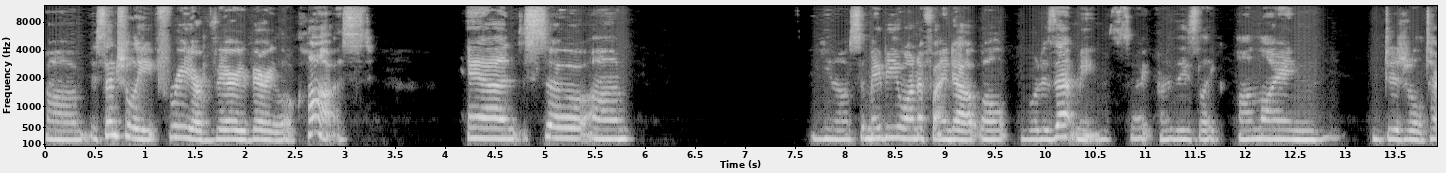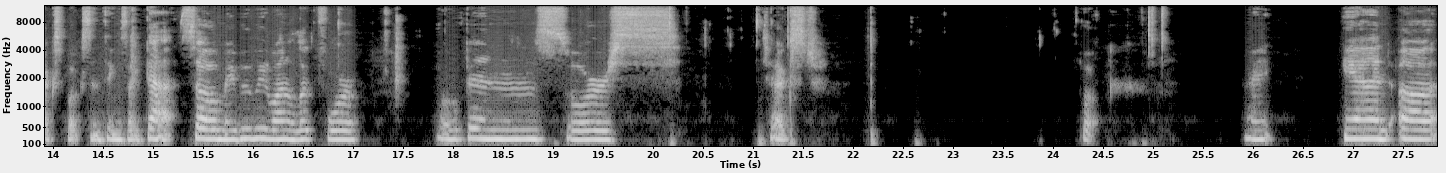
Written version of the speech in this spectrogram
um essentially free or very, very low cost. And so um, you know, so maybe you want to find out, well, what does that mean? So are these like online digital textbooks and things like that? So maybe we want to look for open source text book, right? And uh,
